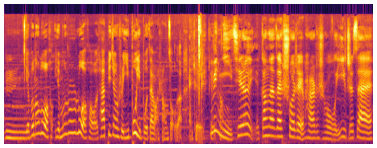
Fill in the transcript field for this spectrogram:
嗯，也不能落后，也不能说是落后，它毕竟是一步一步在往上走的。哎，这因为你其实刚才在说这一趴的时候，我一直在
